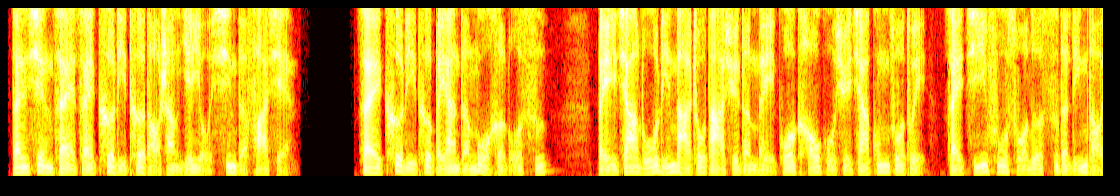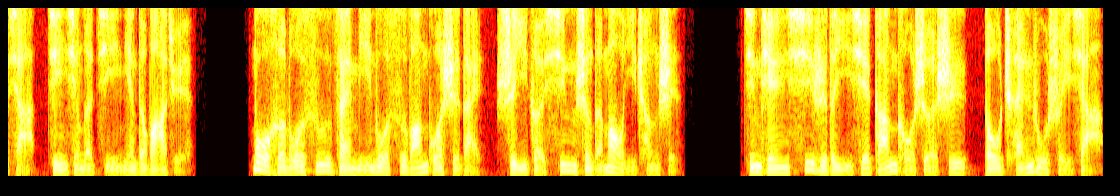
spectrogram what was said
但现在在克里特岛上也有新的发现。在克里特北岸的莫赫罗斯，北加罗林纳州大学的美国考古学家工作队在吉夫索勒斯的领导下进行了几年的挖掘。莫赫罗斯在米诺斯王国时代是一个兴盛的贸易城市，今天昔日的一些港口设施都沉入水下，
